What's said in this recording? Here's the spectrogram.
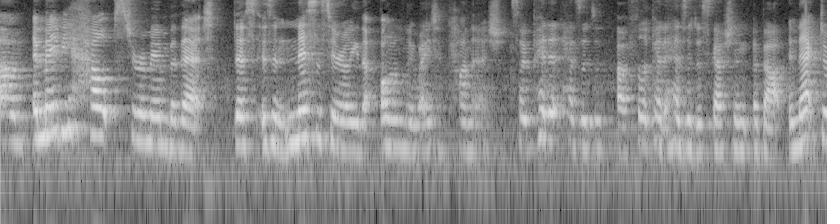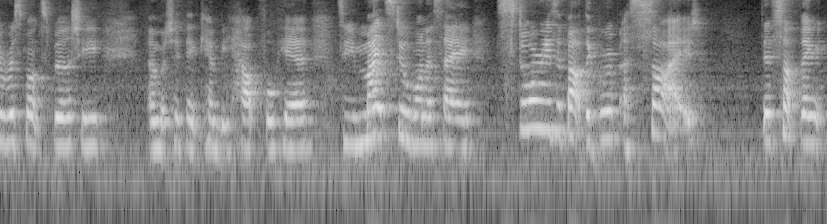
Um, it maybe helps to remember that this isn't necessarily the only way to punish. So Pettit has a, uh, Philip Pettit has a discussion about enactor responsibility, um, which I think can be helpful here. So you might still want to say stories about the group aside. There's something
